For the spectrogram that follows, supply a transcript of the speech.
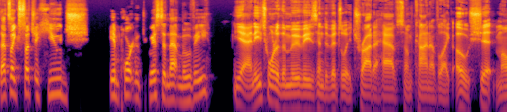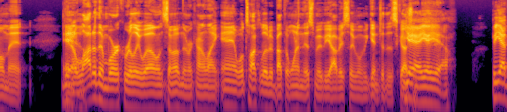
That's like such a huge important twist in that movie. Yeah, and each one of the movies individually try to have some kind of like oh shit moment. And a lot of them work really well, and some of them are kind of like, eh, we'll talk a little bit about the one in this movie, obviously, when we get into the discussion. Yeah, yeah, yeah. But yeah,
